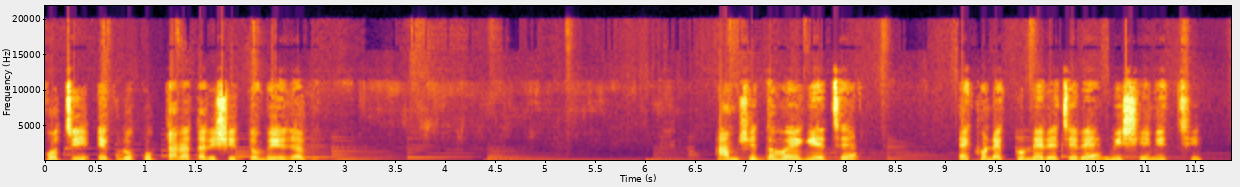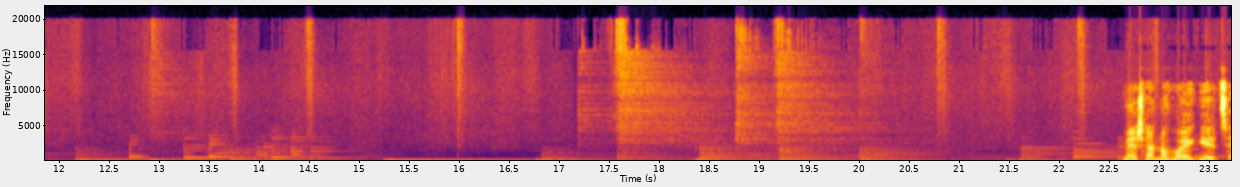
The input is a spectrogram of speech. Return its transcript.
কচি, এগুলো খুব তাড়াতাড়ি সিদ্ধ হয়ে যাবে। আম সিদ্ধ হয়ে গিয়েছে। এখন একটু নেড়ে চেড়ে মিশিয়ে নিচ্ছি। মেশানো হয়ে গিয়েছে,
